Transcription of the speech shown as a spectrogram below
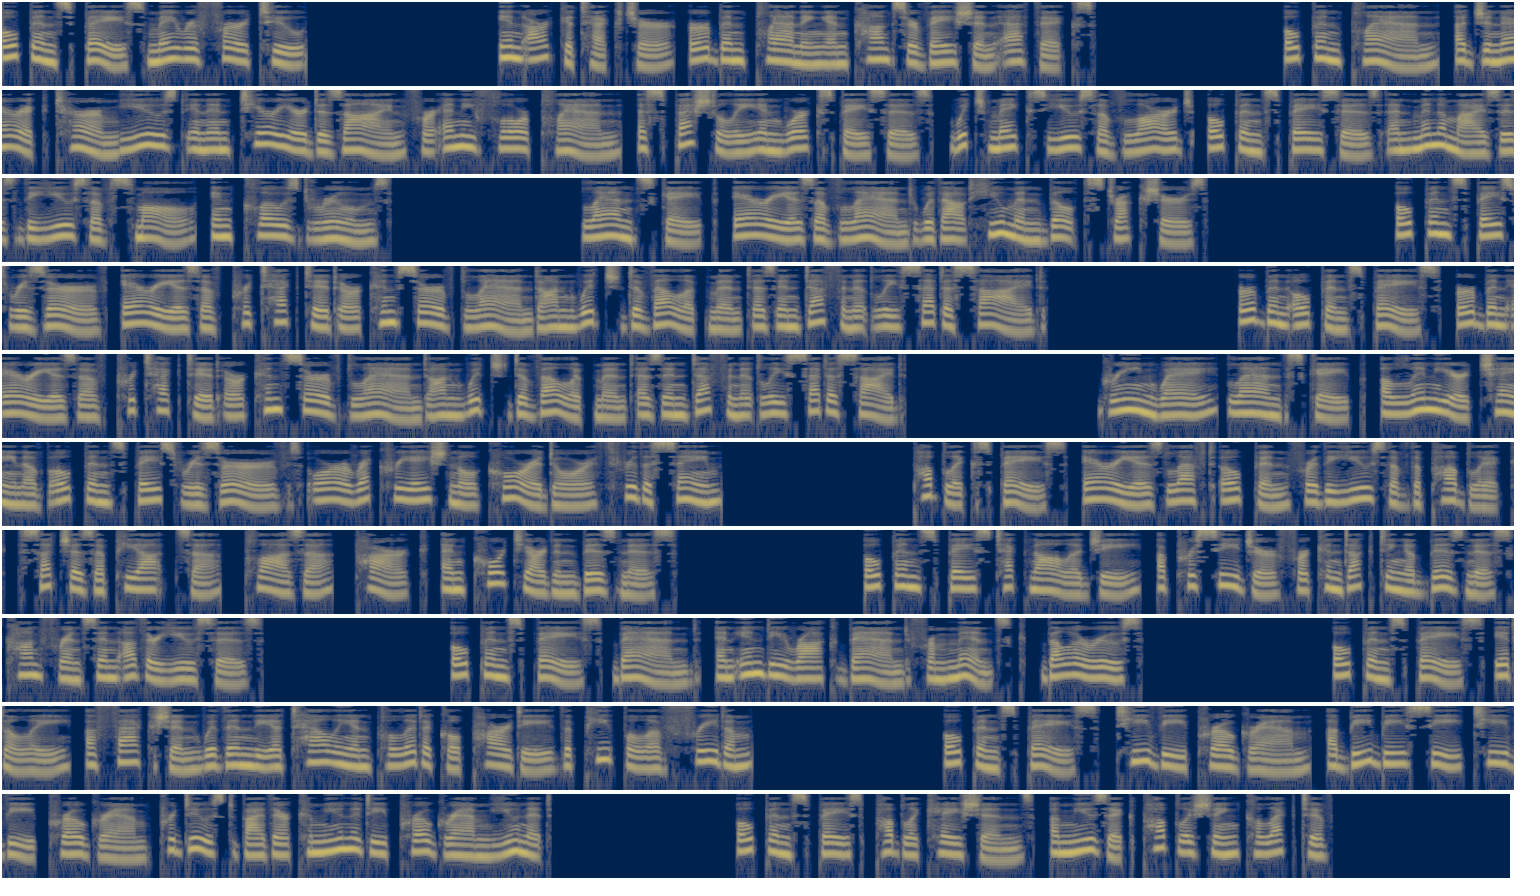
Open space may refer to in architecture, urban planning and conservation ethics. Open plan, a generic term used in interior design for any floor plan, especially in workspaces, which makes use of large, open spaces and minimizes the use of small, enclosed rooms Landscape, areas of land without human-built structures Open Space Reserve – areas of protected or conserved land on which development is indefinitely set aside Urban open space – urban areas of protected or conserved land on which development is indefinitely set aside Greenway landscape, a linear chain of open space reserves or a recreational corridor through the same Public space, areas left open for the use of the public, such as a piazza, plaza, park, and courtyard courtyarden business, Open Space Technology, a procedure for conducting a business conference in other uses. Open Space Band, an indie rock band from Minsk, Belarus. Open Space Italy, a faction within the Italian political party The People of Freedom. Open Space TV program, a BBC TV program produced by their community program unit. Open Space Publications, a music publishing collective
